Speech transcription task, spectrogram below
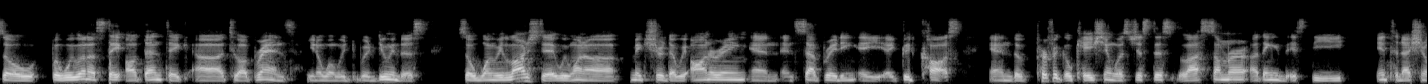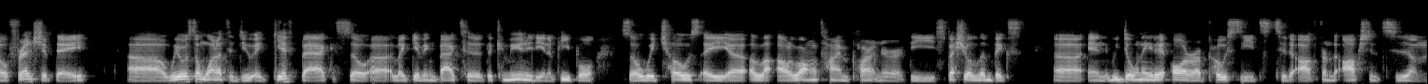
So, but we want to stay authentic uh, to our brands. You know, when we, we're doing this. So when we launched it, we want to make sure that we're honoring and, and separating a, a good cause and the perfect occasion was just this last summer. I think it's the International Friendship Day. Uh, we also wanted to do a gift back, so uh, like giving back to the community and the people. So we chose a, uh, a, a our longtime partner, the Special Olympics, uh, and we donated all our proceeds to the from the auction to them.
